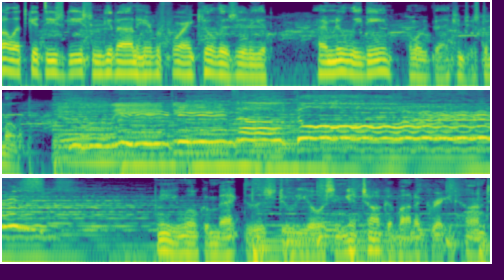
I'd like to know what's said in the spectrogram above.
Well, let's get these geese and get of here before I kill this idiot. I'm Nooley Deen, and we'll be back in just a moment. Nooley Deen's Outdoors. Hey, welcome back to the studios, and you talk about a great hunt.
